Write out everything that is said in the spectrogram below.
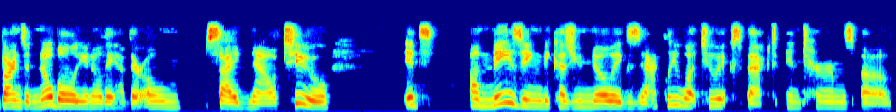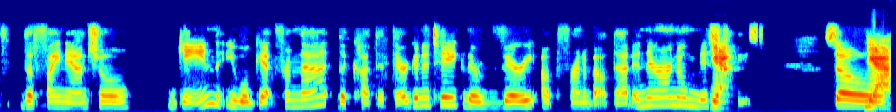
Barnes and Noble, you know, they have their own side now too. It's amazing because you know exactly what to expect in terms of the financial gain that you will get from that, the cut that they're going to take. They're very upfront about that, and there are no mysteries. Yeah. So, yeah,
